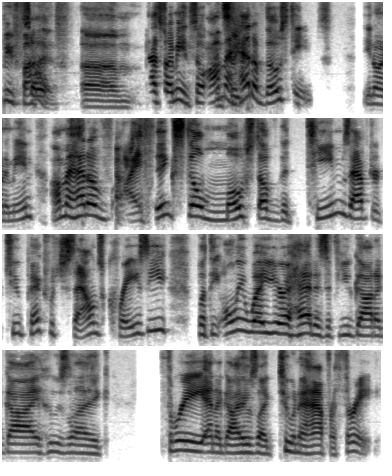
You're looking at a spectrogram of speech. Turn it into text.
Be five. So, um, that's what I mean. So I'm ahead of those teams. You know what I mean? I'm ahead of, I think, still most of the teams after two picks, which sounds crazy. But the only way you're ahead is if you got a guy who's like three and a guy who's like two and a half or three.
